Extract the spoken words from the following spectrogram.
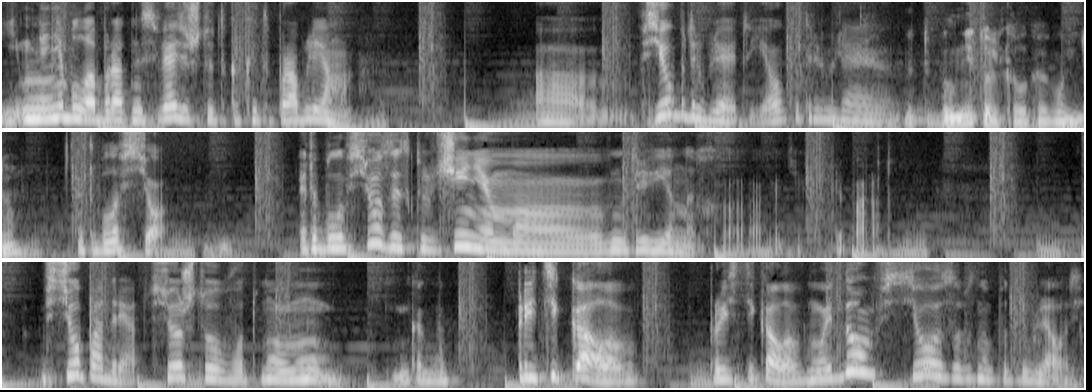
И у меня не было обратной связи, что это какая-то проблема. А, все употребляют, и я употребляю. Это был не только алкоголь, да? Это было все. Мгм. Это было все за исключением а, внутривенных а, каких-то препаратов. Все подряд. Все, что вот мой, му- как бы притекало, проистекало в мой дом, все, собственно, употреблялось.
